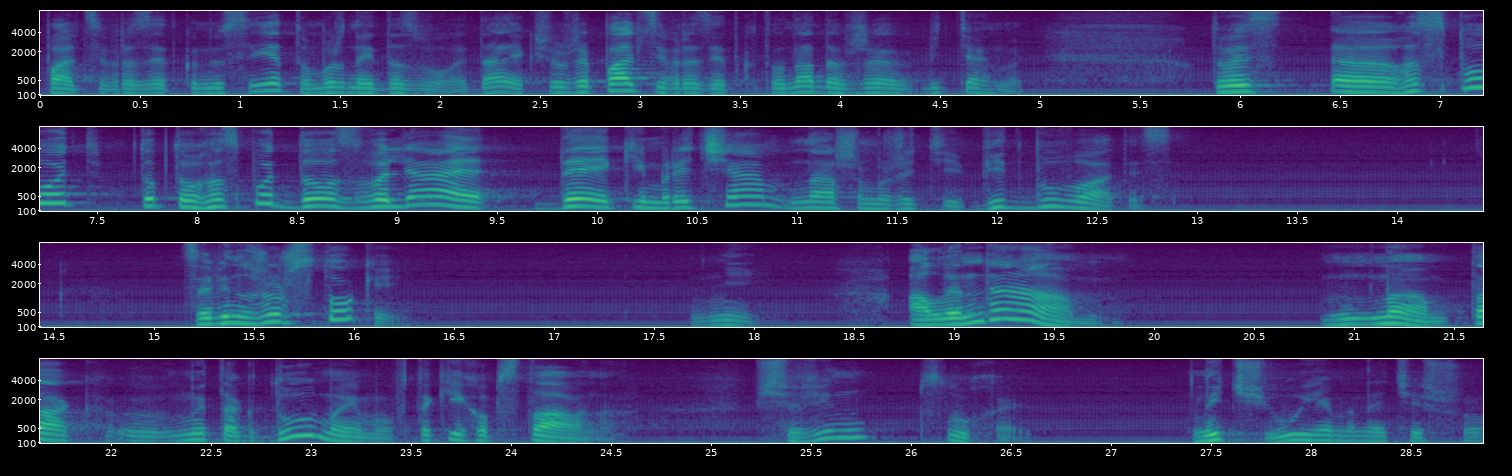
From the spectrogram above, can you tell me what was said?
пальці в розетку не всіє, то можна і дозволити. Да? Якщо вже пальці в розетку, то треба вже відтягнути. Тобто е, Господь, тобто Господь дозволяє деяким речам в нашому житті відбуватися. Це він жорстокий? Ні. Але нам, нам так, е, ми так думаємо в таких обставинах, що він слухає, не чує мене чи що.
